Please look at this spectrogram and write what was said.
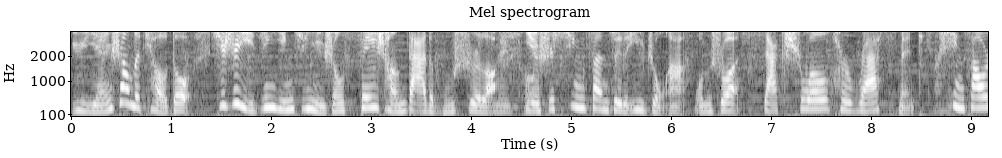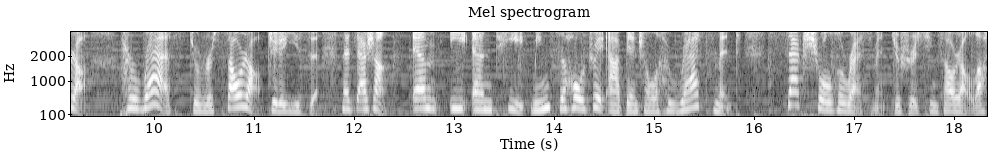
语言上的挑逗，其实已经引起女生非常大的不适了，没错也是性犯罪的一种啊。我们说 sexual harassment，性骚扰 ，harass 就是骚扰这个意思，那加上 m e n t 名词后缀啊，变成了 harassment，sexual harassment 就是性骚扰了。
